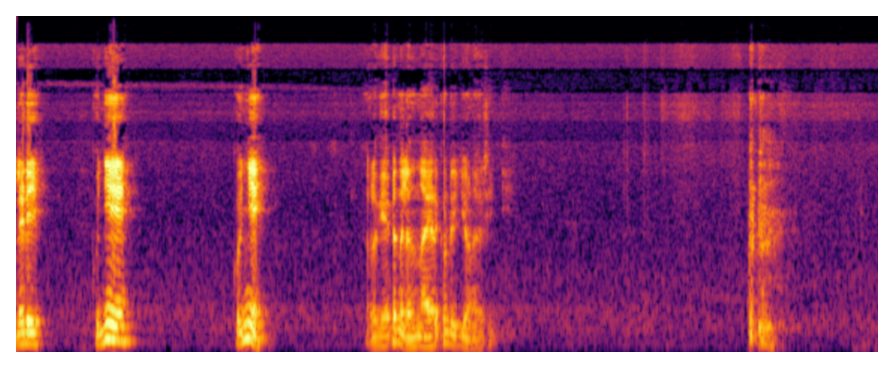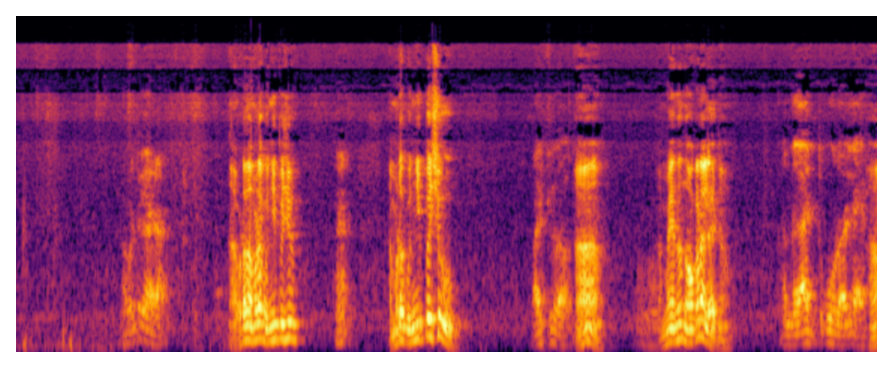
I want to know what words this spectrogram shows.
ലേഡി കുഞ്ഞേ കുഞ്ഞേ അവൾ കേൾക്കുന്നില്ല ഒന്ന് നയറിക്കൊണ്ടിരിക്കുകയാണ് കൃഷി. അവിടെ നമ്മുടെ കുഞ്ഞിപ്പശു. നമ്മുടെ കുഞ്ഞിപ്പശു. ആ അമ്മ എന്ന് നോക്കണല്ലേ കൂടുമല്ലേ ആ.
